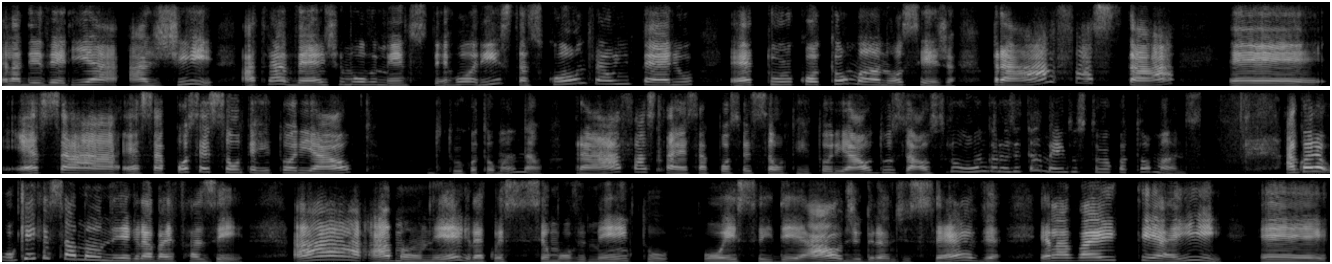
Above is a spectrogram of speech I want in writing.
ela deveria agir através de movimentos terroristas contra o Império é, Turco-Otomano, ou seja, para afastar é, essa, essa possessão territorial do turco otomano, não, para afastar essa possessão territorial dos austro-húngaros e também dos turco-otomanos. Agora, o que, que essa mão negra vai fazer? A, a mão negra, com esse seu movimento ou esse ideal de grande Sérvia, ela vai ter aí é,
